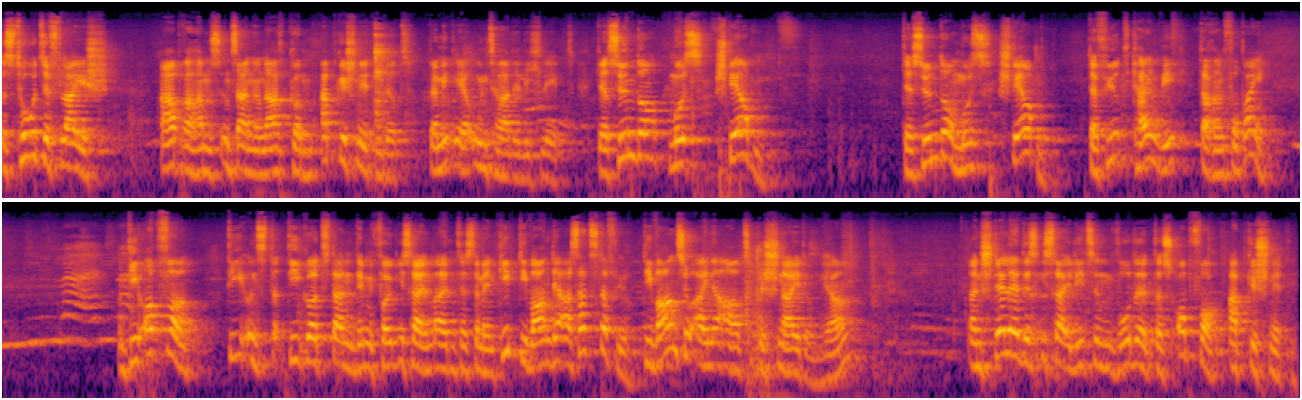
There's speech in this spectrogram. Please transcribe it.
das tote Fleisch Abrahams und seiner Nachkommen abgeschnitten wird, damit er untadelig lebt. Der Sünder muss sterben. Der Sünder muss sterben. Da führt kein Weg daran vorbei. Und die Opfer, die, uns, die Gott dann dem Volk Israel im Alten Testament gibt, die waren der Ersatz dafür. Die waren so eine Art Beschneidung. Ja? Anstelle des Israeliten wurde das Opfer abgeschnitten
